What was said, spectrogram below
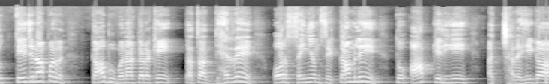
उत्तेजना पर काबू बनाकर रखें, तथा धैर्य और संयम से काम लें तो आपके लिए अच्छा रहेगा।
